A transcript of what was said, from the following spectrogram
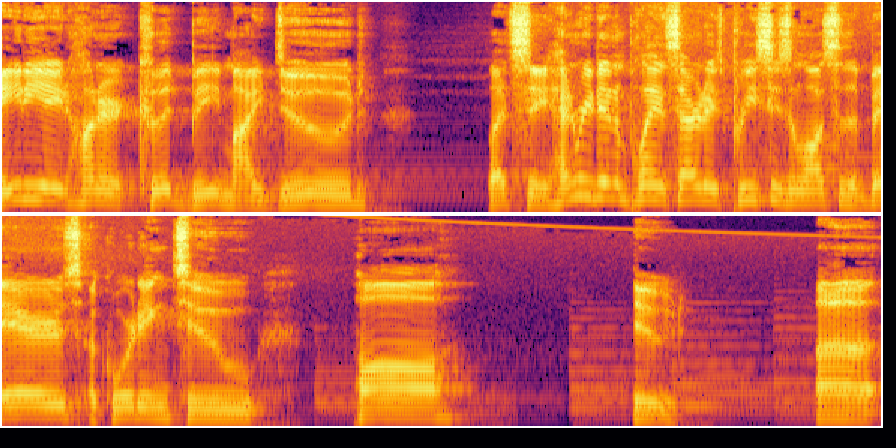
8,800 could be my dude. Let's see. Henry didn't play in Saturday's preseason loss to the Bears, according to Paul. Dude. Uh,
